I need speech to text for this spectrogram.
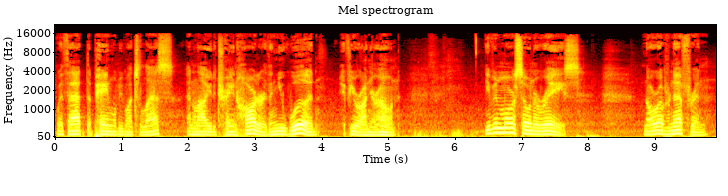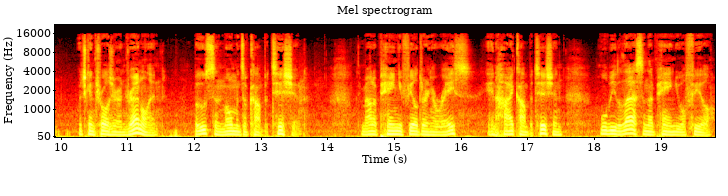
With that, the pain will be much less and allow you to train harder than you would if you were on your own. Even more so in a race. Norepinephrine, which controls your adrenaline, boosts in moments of competition. The amount of pain you feel during a race in high competition will be less than the pain you will feel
